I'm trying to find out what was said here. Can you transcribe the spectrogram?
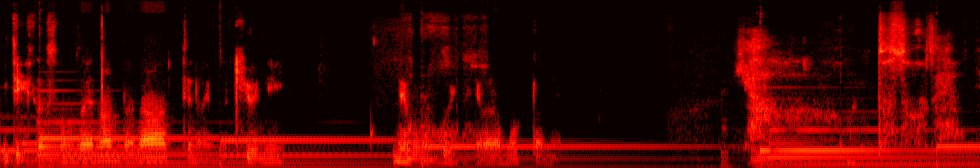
見てきた存在なんだなっていうのは今急にメモの声聞きながら思ったね。いやーほんとそうだよね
